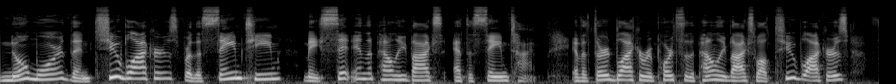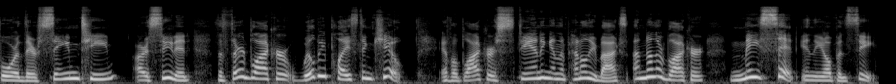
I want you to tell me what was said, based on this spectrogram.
No more than two blockers for the same team may sit in the penalty box at the same time. If a third blocker reports to the penalty box while two blockers for their same team are seated, the third blocker will be placed in queue. If a blocker is standing in the penalty box, another blocker may sit in the open seat.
